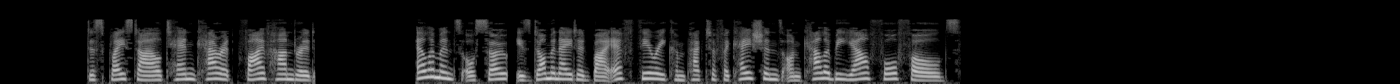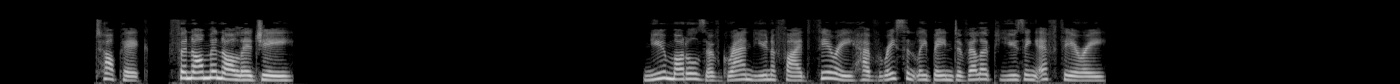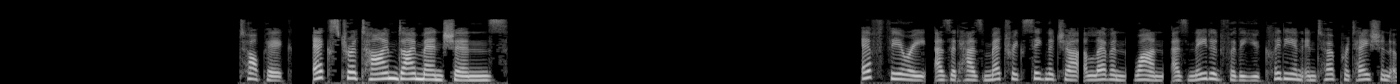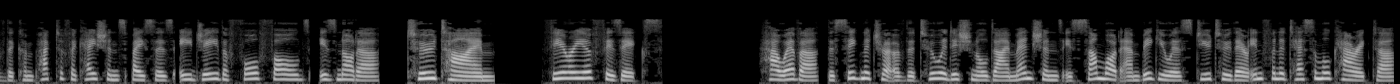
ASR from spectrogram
display style 10 caret 500 Elements or so, is dominated by F-theory compactifications on Calabi-Yau four folds. Phenomenology New models of grand unified theory have recently been developed using F-theory. Extra time dimensions F-theory, as it has metric signature 11, 1, as needed for the Euclidean interpretation of the compactification spaces e.g. the four folds, is not a two-time theory of physics. However, the signature of the two additional dimensions is somewhat ambiguous due to their infinitesimal character.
